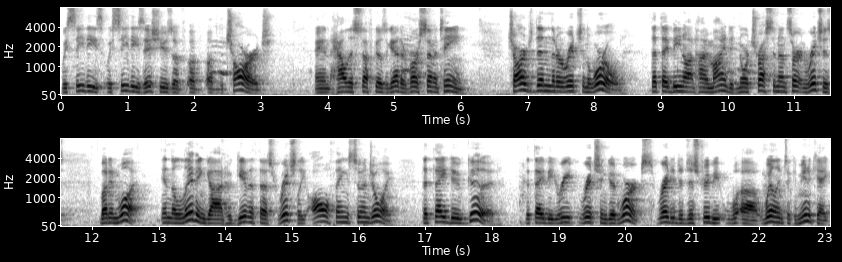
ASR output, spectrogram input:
We see these we see these issues of, of, of the charge and how this stuff goes together. Verse 17. Charge them that are rich in the world, that they be not high minded, nor trust in uncertain riches, but in what? In the living God who giveth us richly all things to enjoy, that they do good, that they be rich in good works, ready to distribute, uh, willing to communicate,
